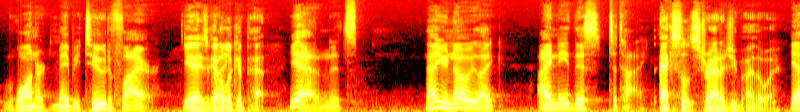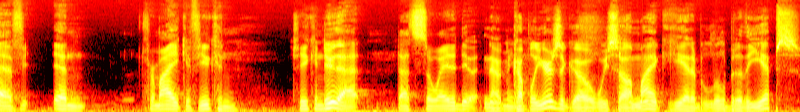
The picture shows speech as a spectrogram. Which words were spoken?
one or maybe two to fire yeah, he's got to like- look at that. yeah and it's now you know like i need this to tie Excellent strategy, by the way. yeah if and for mike if you can if you can do that that's the way to do it Now, I mean, a couple of years ago, we saw Mike. He had a little bit of the yips,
